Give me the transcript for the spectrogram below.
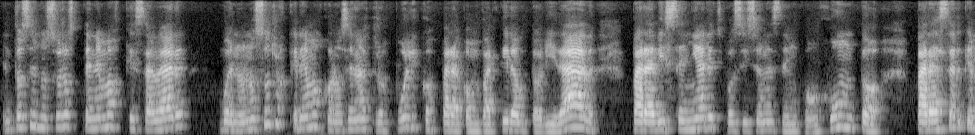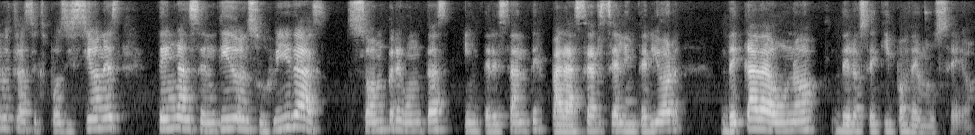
Entonces nosotros tenemos que saber bueno, nosotros queremos conocer a nuestros públicos para compartir autoridad, para diseñar exposiciones en conjunto, para hacer que nuestras exposiciones tengan sentido en sus vidas. Son preguntas interesantes para hacerse al interior de cada uno de los equipos del museo.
